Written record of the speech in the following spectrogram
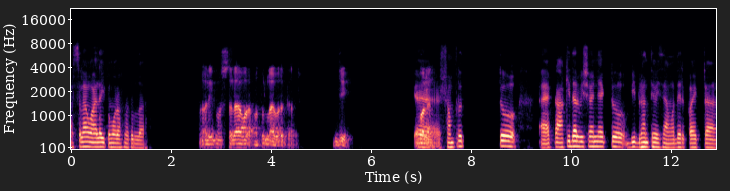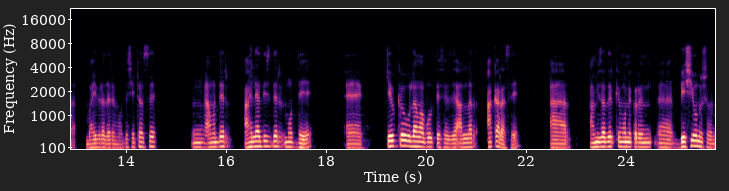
আসসালামু আলাইকুম রহমতুল্লাহ ওয়ালাইকুম আসসালাম রহমতুল্লাহ বরকাত জি সম্প্রতি আহ, একটা আকিদার বিষয় নিয়ে একটু বিভ্রান্তি হয়েছে আমাদের কয়েকটা ভাই ব্রাদারের মধ্যে। সেটা হচ্ছে আমাদের আহলে হাদিসদের মধ্যে কেউ কেউ উলামা বলতেছে যে আল্লাহর আকার আছে আর আমি যাদেরকে মনে করেন বেশি অনুসরণ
